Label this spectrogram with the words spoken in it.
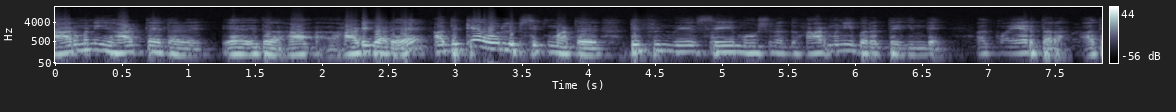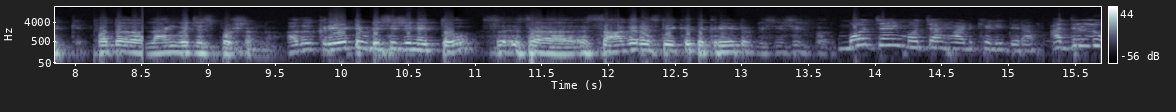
ಹಾರ್ಮೋನಿ ಹಾಡ್ತಾ ಇದ್ದಾಳೆ ಇದು ಹಾಡಿದ್ದಾರೆ. ಅದಕ್ಕೆ ಅವ್ರು ಲಿಪ್ಸಿಕ್ ಮಾಡ್ತಾರೆ ಡಿಫ್ರೆಂಟ್ ವೇವ್ ಸೇಮ್ ಮೋಷನ್ ಅದು ಹಾರ್ಮೋನಿ ಬರುತ್ತೆ ಹಿಂದೆ. ಕೊಯರ್ ತರ ಅದಕ್ಕೆ. ಫಾರ್ ದ ಲ್ಯಾಂಗ್ವೇಜಸ್ ಪೋರ್ಷನ್ ಅದು ಕ್ರಿಯೇಟಿವ್ ಡಿಸಿಷನ್ ಇತ್ತು. Sagar us take the creative decision for ಮೋಜಾಯ್ ಮೋಜಾಯ್ ಹಾಡ್ ಕೇಳಿದ್ದೀರಾ? ಅದ್ರಲ್ಲೂ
